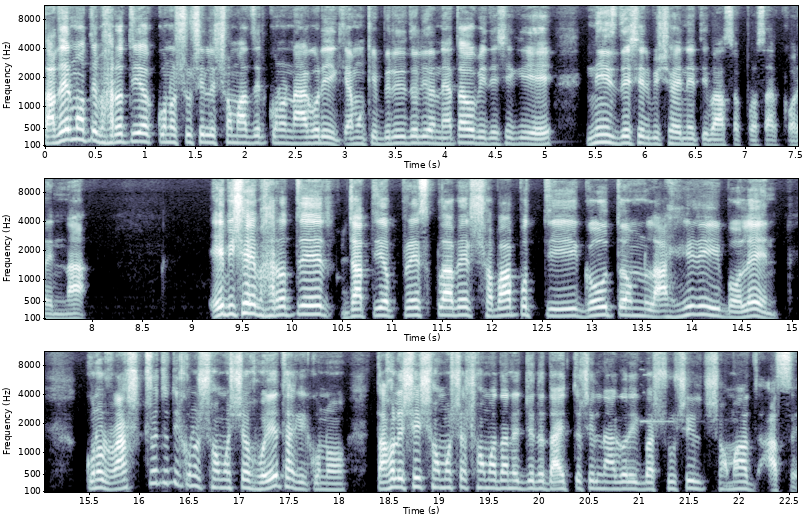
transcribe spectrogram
তাদের মতে ভারতীয় কোন সুশীল সমাজের কোন নাগরিক, এমনকি বিরোধী দলীয় নেতাও বিদেশে গিয়ে নিজ দেশের বিষয়ে নেতিবাচক প্রচার করেন না। এ বিষয়ে ভারতের জাতীয় প্রেস ক্লাবের সভাপতি গৌতম লাহিরি বলেন, কোন রাষ্ট্র যদি কোনো সমস্যা হয়ে থাকে, কোনো তাহলে সেই সমস্যা সমাধানের জন্য দায়িত্বশীল নাগরিক বা সুশীল সমাজ আছে।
